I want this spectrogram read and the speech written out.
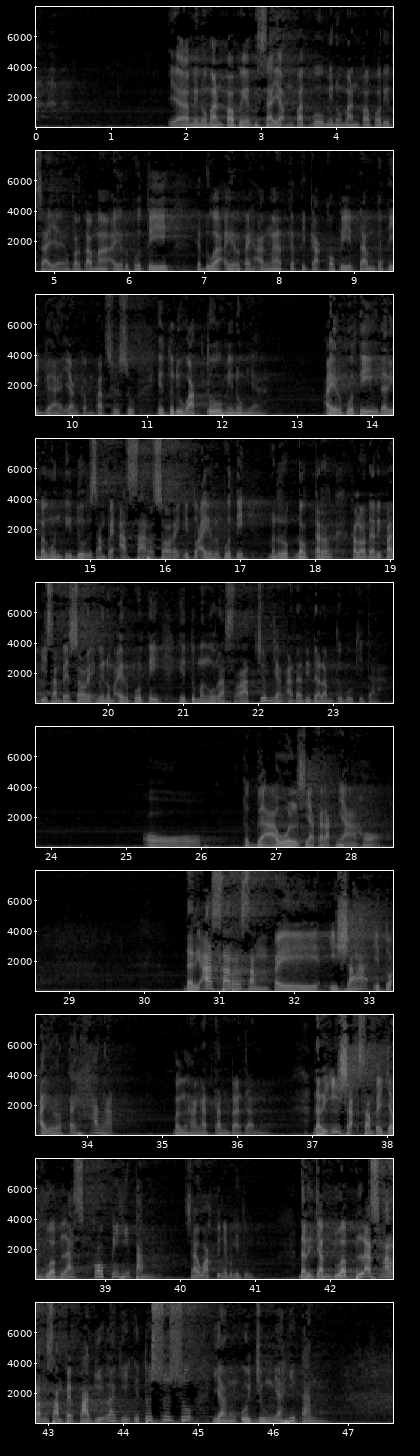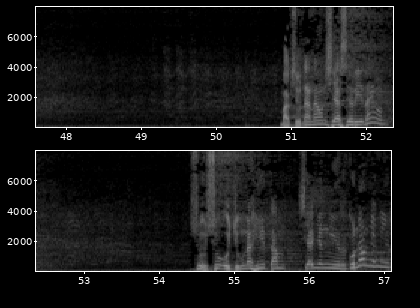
Ya minuman favorit saya empat bu. Minuman favorit saya. Yang pertama air putih. Kedua air teh hangat. Ketika kopi hitam. Ketiga yang keempat susu. Itu di waktu minumnya. Air putih dari bangun tidur sampai asar sore itu air putih. Menurut dokter kalau dari pagi sampai sore minum air putih itu menguras racun yang ada di dalam tubuh kita Oh, tegaul si akarak nyaho. Dari asar sampai isya itu air teh hangat. Menghangatkan badan. Dari isya sampai jam 12 kopi hitam. Saya waktunya begitu. Dari jam 12 malam sampai pagi lagi itu susu yang ujungnya hitam. Maksudnya naon sia-siri naon? Susu ujungnya hitam, si nyengir, kunaon nyengir?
